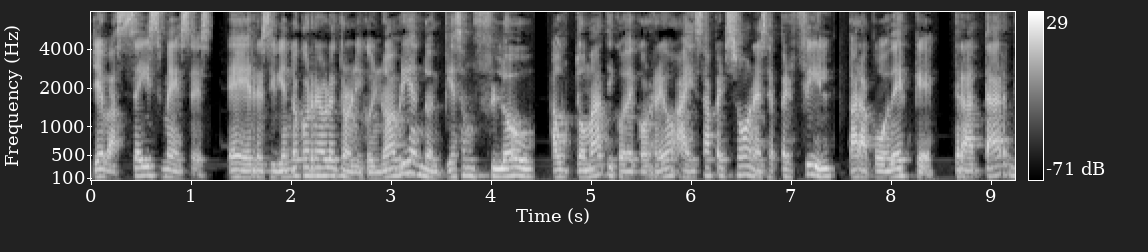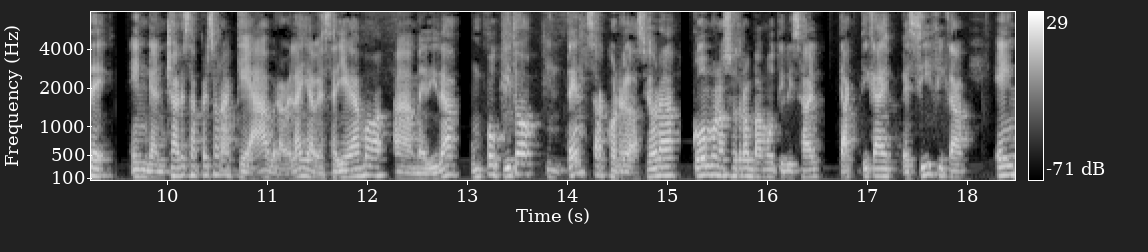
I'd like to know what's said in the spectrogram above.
lleva seis meses eh, recibiendo correo electrónico y no abriendo, empieza un flow automático de correo a esa persona, ese perfil, para poder que tratar de enganchar a esa persona que abra, ¿verdad? Y a veces llegamos a medida un poquito intensa con relación a cómo nosotros vamos a utilizar tácticas específicas en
